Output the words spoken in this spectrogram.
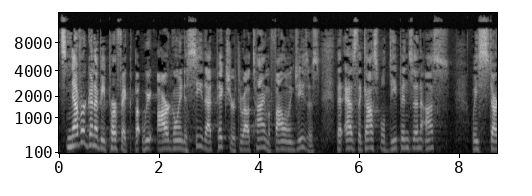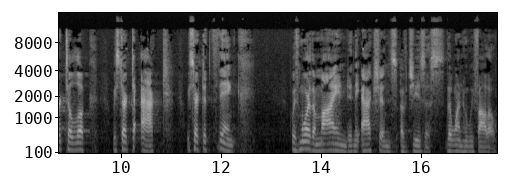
It's never going to be perfect, but we are going to see that picture throughout time of following Jesus. That as the gospel deepens in us, we start to look, we start to act, we start to think with more the mind and the actions of Jesus, the one who we follow.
